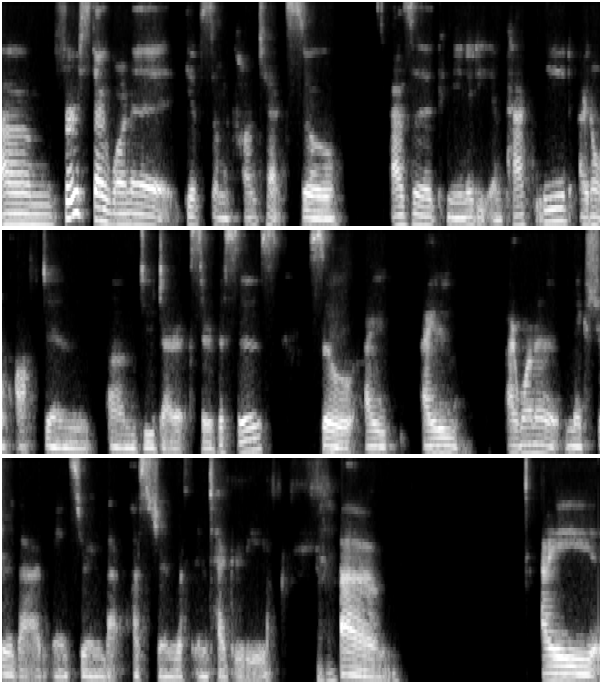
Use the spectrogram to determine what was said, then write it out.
Um, first, I want to give some context. So, as a community impact lead, I don't often um, do direct services. So, I I I want to make sure that I'm answering that question with integrity. Mm-hmm. Um, I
